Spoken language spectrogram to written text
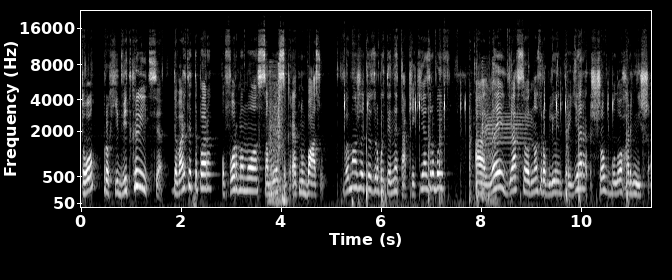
то прохід відкриється. Давайте тепер оформимо саму секретну базу. Ви можете зробити не так, як я зробив, але я все одно зроблю інтер'єр, щоб було гарніше.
